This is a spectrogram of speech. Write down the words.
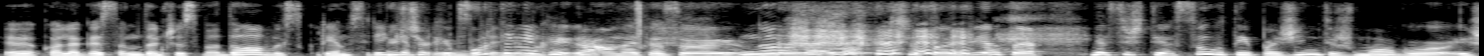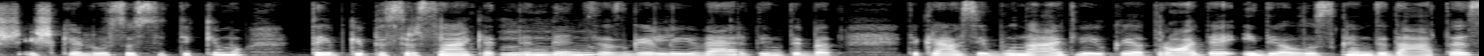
e, kolegas samdančius vadovus, kuriems reikia. Čia kaip burtininkai gaunate su Nu. šitoje vietoje, nes iš tiesų tai pažinti žmogų iš, iš kelių susitikimų, taip kaip jūs ir sakėt, Mhm. tendencijas gali įvertinti, bet tikriausiai būna atveju, kai atrodė idealus kandidatas,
